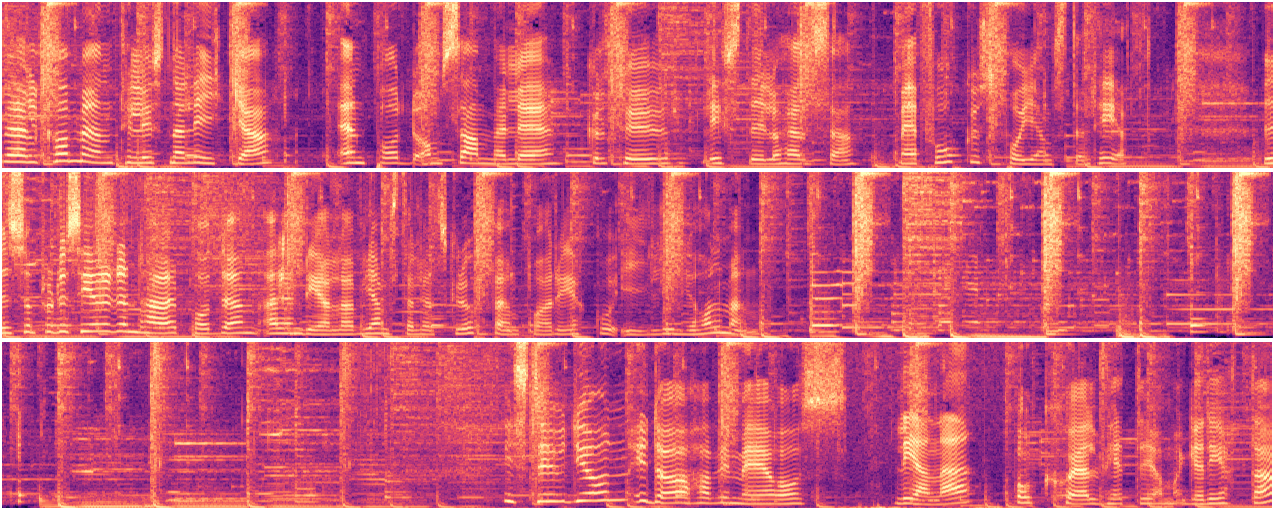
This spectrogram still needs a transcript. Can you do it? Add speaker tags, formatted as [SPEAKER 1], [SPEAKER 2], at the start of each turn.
[SPEAKER 1] Välkommen till Lyssna lika, en podd om samhälle, kultur, livsstil och hälsa med fokus på jämställdhet. Vi som producerar den här podden är en del av jämställdhetsgruppen på Areko i Liljeholmen. Studion idag har vi med oss
[SPEAKER 2] Lena
[SPEAKER 1] och själv heter jag Margareta.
